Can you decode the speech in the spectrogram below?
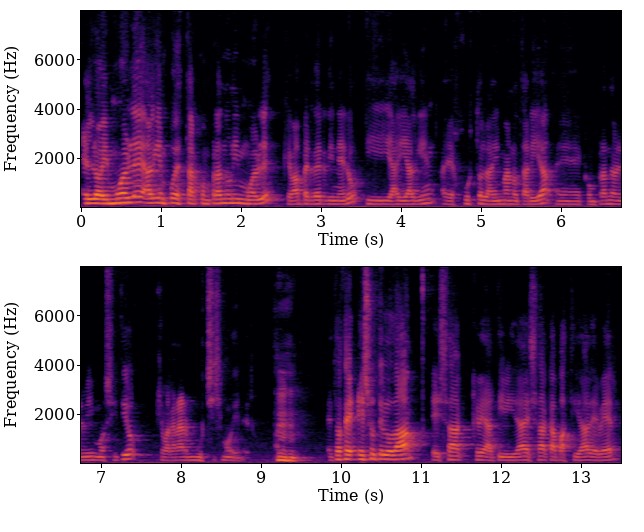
En los inmuebles, alguien puede estar comprando un inmueble que va a perder dinero y hay alguien eh, justo en la misma notaría eh, comprando en el mismo sitio que va a ganar muchísimo dinero. Entonces, eso te lo da esa creatividad, esa capacidad de ver,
